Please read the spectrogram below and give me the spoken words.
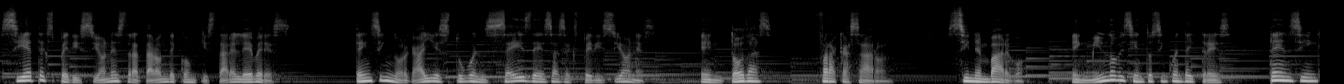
siete expediciones trataron de conquistar el Everest. Tenzing Norgay estuvo en seis de esas expediciones. En todas, fracasaron. Sin embargo, en 1953, Tenzing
